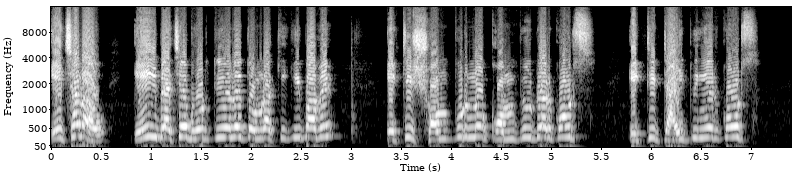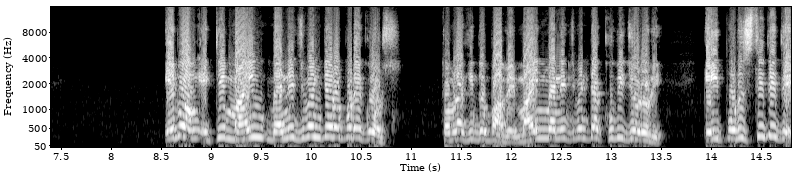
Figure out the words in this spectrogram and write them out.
এছাড়াও এই ব্যাচে ভর্তি হলে তোমরা কি কি পাবে? একটি সম্পূর্ণ কম্পিউটার কোর্স একটি টাইপিং এর কোর্স এবং একটি মাইন্ড ম্যানেজমেন্টের ওপরে কোর্স তোমরা কিন্তু পাবে। মাইন্ড ম্যানেজমেন্টটা খুবই জরুরি। এই পরিস্থিতিতে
